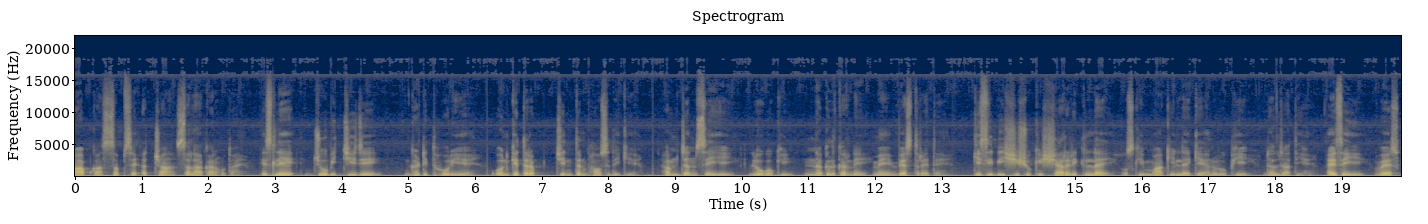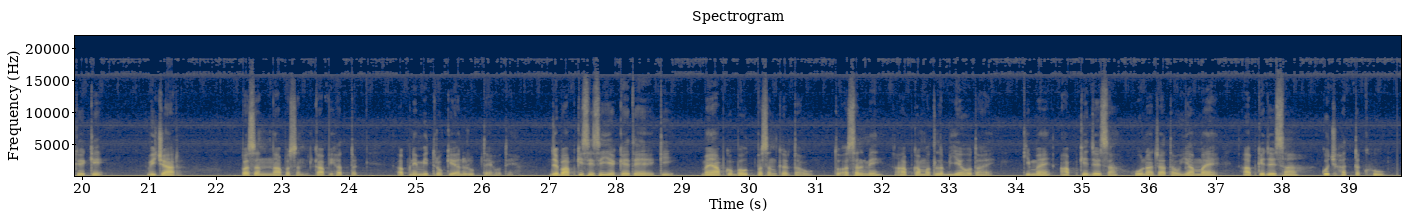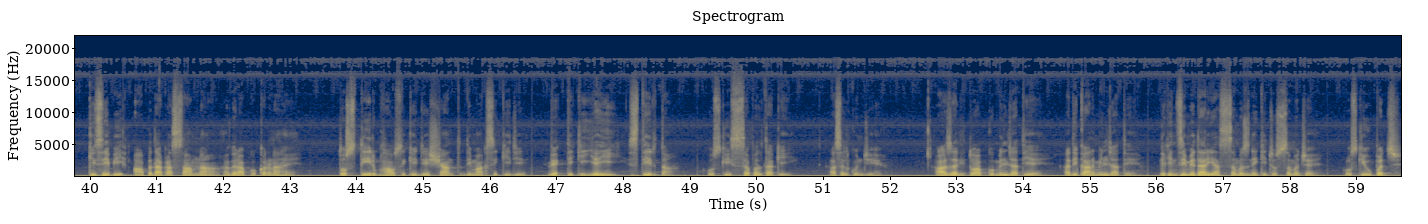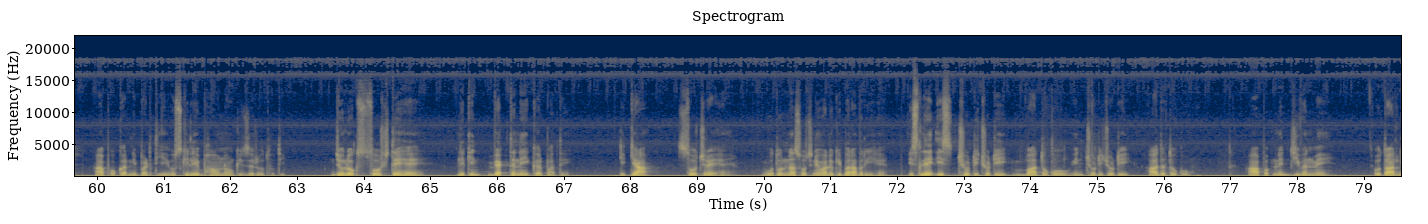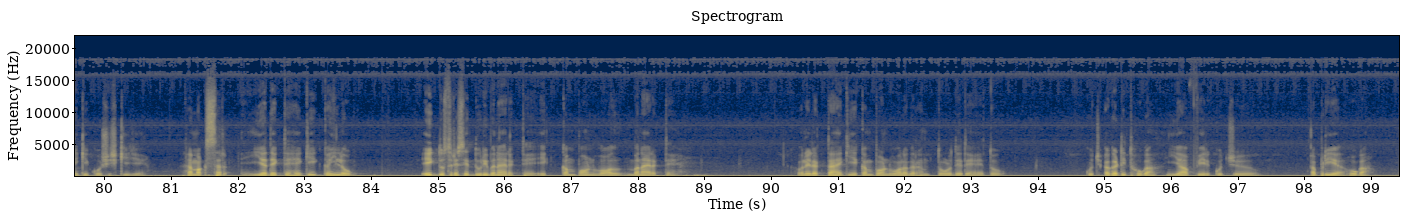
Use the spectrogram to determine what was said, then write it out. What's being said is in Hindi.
आपका सबसे अच्छा सलाहकार होता है। इसलिए जो भी चीज़ें घटित हो रही है, उनके तरफ़ चिंतन भाव से देखिए। हम जन्म से ही लोगों की नकल करने में व्यस्त रहते हैं। किसी भी शिशु की शारीरिक लय उसकी माँ की लय के अनुरूप ही ढल जाती है। ऐसे ही वयस्क के विचार पसंद नापसंद काफ़ी हद तक अपने मित्रों के अनुरूप तय होते हैं। जब आप किसी से ये कहते हैं कि मैं आपको बहुत पसंद करता हूँ तो असल में आपका मतलब यह होता है कि मैं आपके जैसा होना चाहता हूँ या मैं आपके जैसा कुछ हद तक हूँ। किसी भी आपदा का सामना अगर आपको करना है तो स्थिर भाव से कीजिए, शांत दिमाग से कीजिए। व्यक्ति की यही स्थिरता, उसकी सफलता की असल कुंजी है। आज़ादी तो आपको मिल जाती है, अधिकार मिल जाते हैं, लेकिन जिम्मेदारियाँ समझने की जो समझ है, उसकी उपज आपको करनी पड़ती है, उसके लिए भावनाओं की ज़रूरत होती जो लोग सोचते हैं, लेकिन व्यक्त नहीं कर पाते कि क्या सोच रहे हैं वो तो न सोचने वालों की बराबरी है। इसलिए इस छोटी छोटी बातों को, इन छोटी छोटी आदतों को आप अपने जीवन में उतारने की कोशिश कीजिए। हम अक्सर यह देखते हैं कि कई लोग एक दूसरे से दूरी बनाए रखते हैं, एक कंपाउंड वॉल बनाए रखते हैं। उन्हें लगता है कि ये कंपाउंड वॉल अगर हम तोड़ देते हैं तो कुछ अघटित होगा या फिर कुछ अप्रिय होगा।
